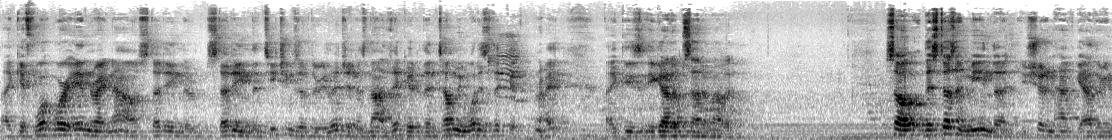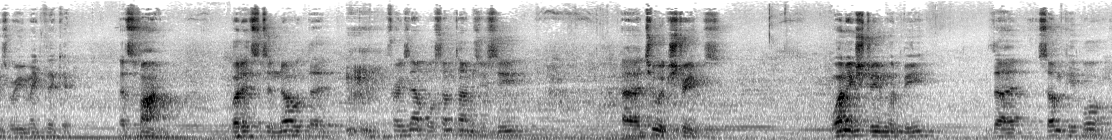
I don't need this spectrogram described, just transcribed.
Like if what we're in right now, studying the studying the teachings of the religion is not dhikr, then tell me what is dhikr, right? Like he got upset about it. So this doesn't mean that you shouldn't have gatherings where you make dhikr. That's fine. But it's to note that, for example, sometimes you see uh, two extremes. One extreme would be that some people,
